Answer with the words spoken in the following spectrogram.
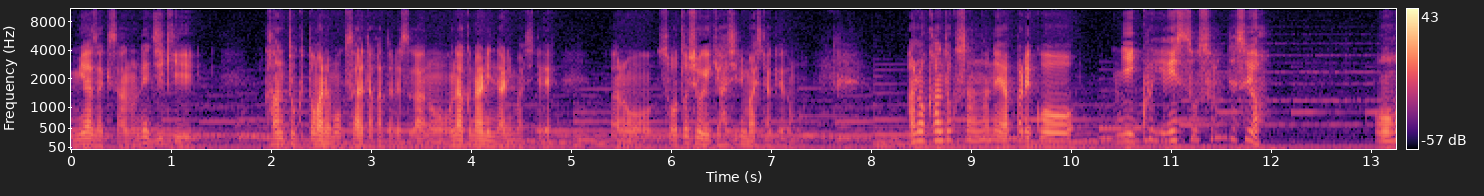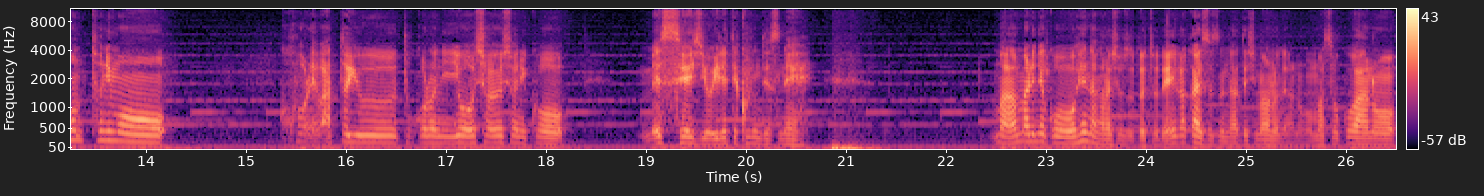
宮崎さんのね、次期監督とまで目された方ですが、あのお亡くなりになりまして、あの相当衝撃走りましたけども、あの監督さんがね、やっぱりこう、憎い演出をするんですよ。もう本当にもう、これはというところに要所要所にこう、メッセージを入れてくるんですね。まあ、あんまりね、こう、変な話をすると、ちょっと映画解説になってしまうので、あの、まあ、そこは、あの、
